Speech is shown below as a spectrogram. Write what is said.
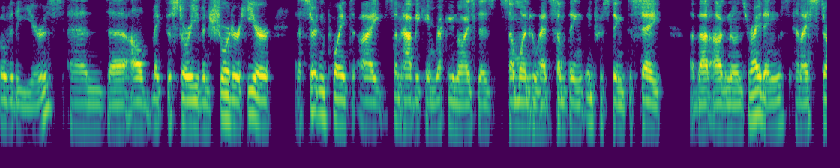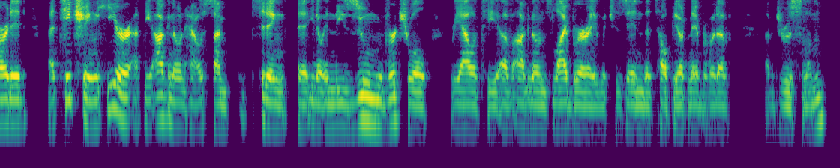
over the years. And uh, I'll make the story even shorter here. At a certain point, I somehow became recognized as someone who had something interesting to say about Agnon's writings, and I started uh, teaching here at the Agnon House. I'm sitting, uh, you know, in the Zoom virtual reality of Agnon's library, which is in the Talpiot neighborhood of, of Jerusalem.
